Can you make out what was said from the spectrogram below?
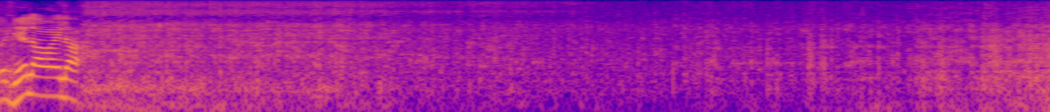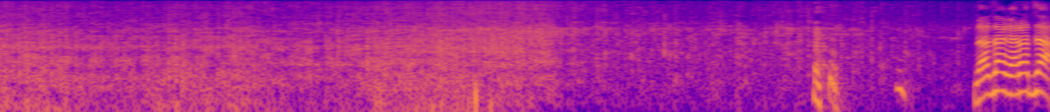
घे लावायला. जा जा घरात जा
